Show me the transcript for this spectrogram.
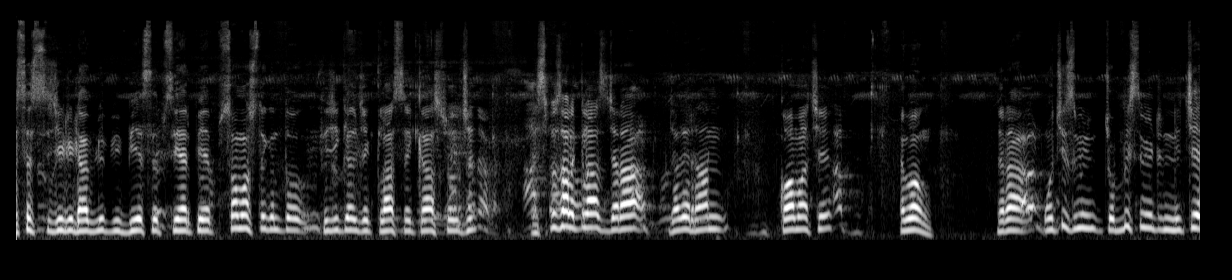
SSC GD WP BSF CRPF সমস্ত কিন্তু ফিজিক্যাল যে ক্লাসে ক্লাস চলছে স্পেশাল ক্লাস যারা যাদের রান কম আছে এবং যারা পঁচিশ মিনিট চব্বিশ মিনিটের নিচে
